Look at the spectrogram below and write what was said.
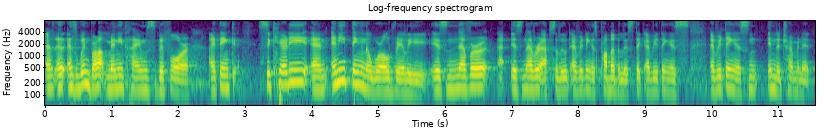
as, as Winn brought up many times before, I think security and anything in the world really is never, is never absolute. Everything is probabilistic. Everything is, everything is indeterminate.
